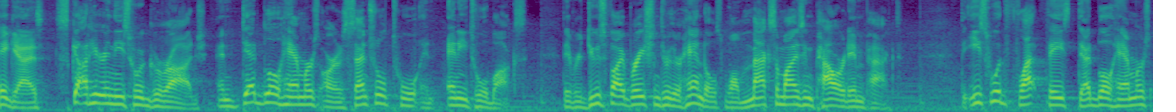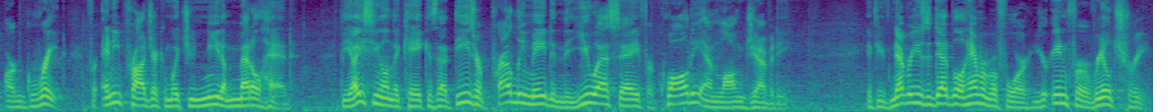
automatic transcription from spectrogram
Hey guys, Scott here in the Eastwood Garage, and dead blow hammers are an essential tool in any toolbox. They reduce vibration through their handles while maximizing power at impact. The Eastwood flat face dead blow hammers are great for any project in which you need a metal head. The icing on the cake is that these are proudly made in the USA for quality and longevity. If you've never used a dead blow hammer before, you're in for a real treat.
